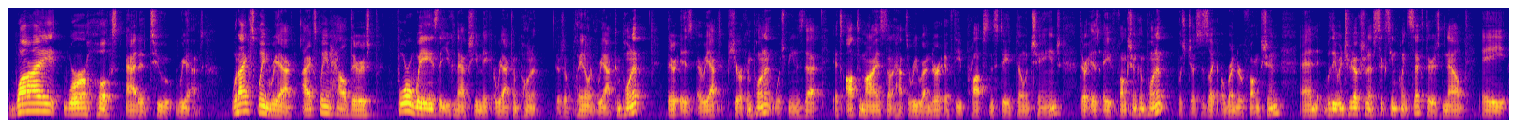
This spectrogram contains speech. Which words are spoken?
Why were hooks added to React? When I explain React, I explain how there's four ways that you can actually make a React component. There's a plain old React component, there is a React Pure component, which means that it's optimized, don't have to re-render if the props and state don't change. There is a function component, which just is like a render function. And with the introduction of 16.6, there is now a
